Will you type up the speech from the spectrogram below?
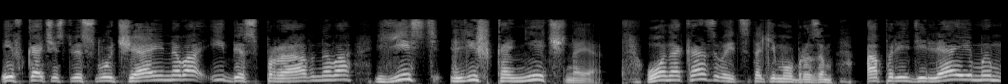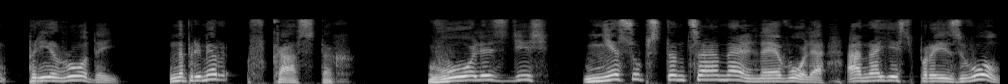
и в качестве случайного и бесправного есть лишь конечное. Он оказывается таким образом определяемым природой, например, в кастах. Воля здесь не субстанциональная воля, она есть произвол,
